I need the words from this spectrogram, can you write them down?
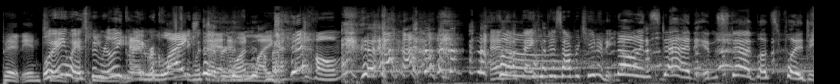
bit into. Well, anyway, a it's been really great I recording liked with it. everyone. Liked I'm gonna home, and uh, thank you for this opportunity. No, instead, instead, let's play D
